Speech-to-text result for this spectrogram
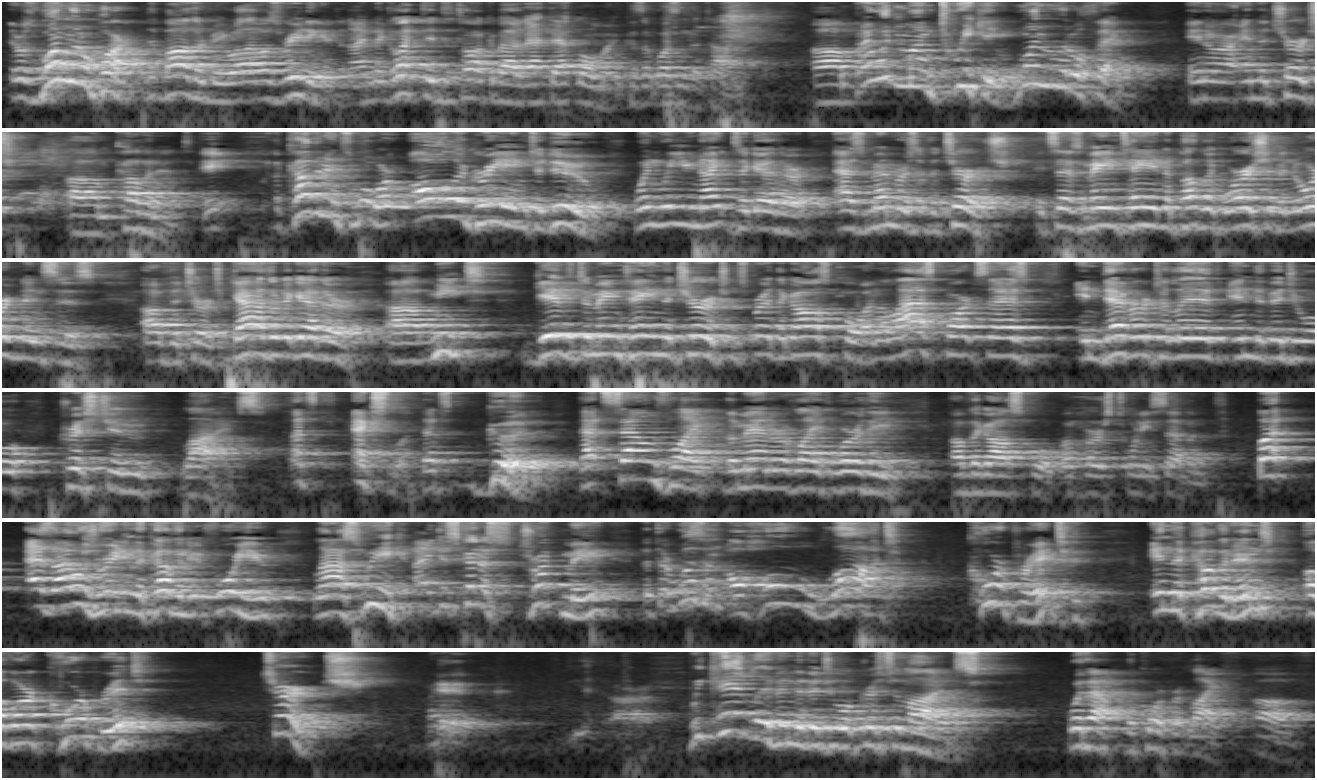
There was one little part that bothered me while I was reading it, and I neglected to talk about it at that moment because it wasn't the time. Um, but I wouldn't mind tweaking one little thing in our in the church um, covenant. It, the covenant's what we're all agreeing to do when we unite together as members of the church. It says maintain the public worship and ordinances of the church, gather together, uh, meet, give to maintain the church and spread the gospel. And the last part says endeavor to live individual Christian lives. That's excellent. That's good. That sounds like the manner of life worthy of the gospel of verse 27. But as I was reading the covenant for you last week, it just kind of struck me that there wasn't a whole lot corporate in the covenant of our corporate church. We can't live individual Christian lives without the corporate life of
